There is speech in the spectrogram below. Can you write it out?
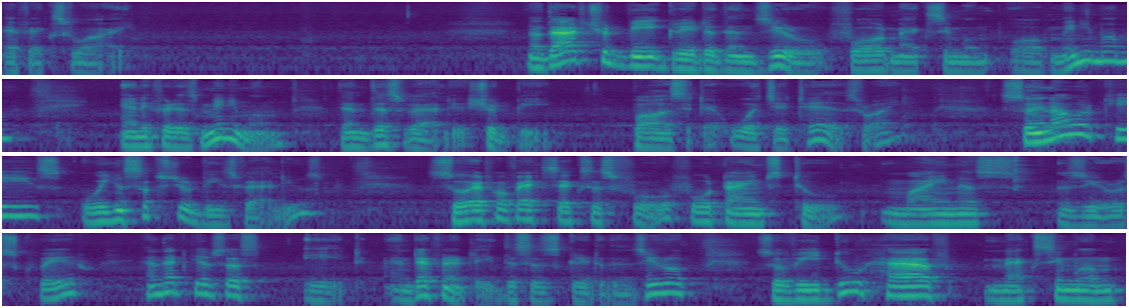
fxy. Now that should be greater than 0 for maximum or minimum and if it is minimum then this value should be positive which it is right? So in our case we can substitute these values. So f of x x is 4 4 times 2 minus 0 square and that gives us 8 and definitely this is greater than 0 so we do have maximum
